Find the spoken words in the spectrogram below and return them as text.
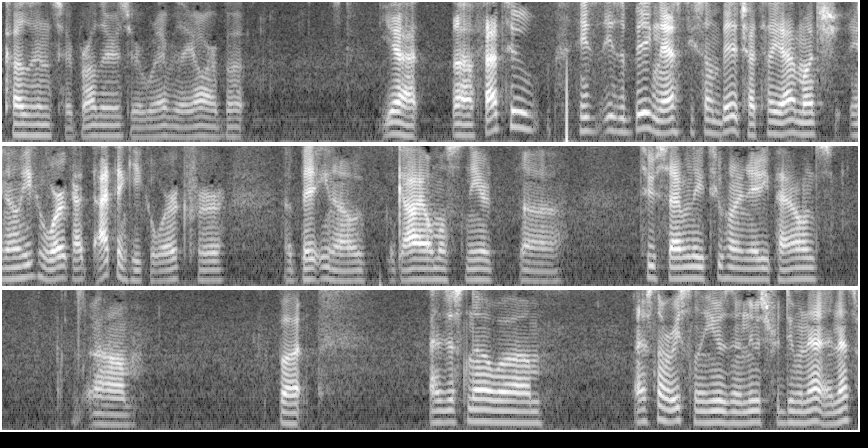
cousins or brothers or whatever they are, but yeah, uh, Fatu, he's he's a big nasty son bitch. I tell you that much. You know, he could work. I I think he could work for a bit. You know, guy almost near uh, 270, 280 pounds. Um, but I just know. Um, I just know recently he was in the news for doing that, and that's,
